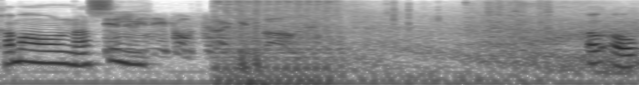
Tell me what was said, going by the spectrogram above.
Come on, I see you. Enemy napalm strike inbound. Uh oh.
